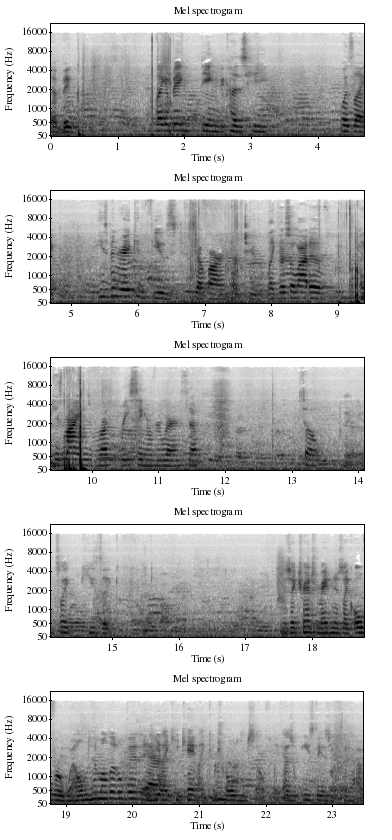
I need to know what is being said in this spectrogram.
A big. like a big thing because he was like he's been very confused so far in part two. Like there's a lot of like his mind's racing everywhere and stuff. So Like, it's like he's like. His like transformation has like overwhelmed him a little bit, and he like he can't like control mm-hmm. himself like as easily as he could have.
